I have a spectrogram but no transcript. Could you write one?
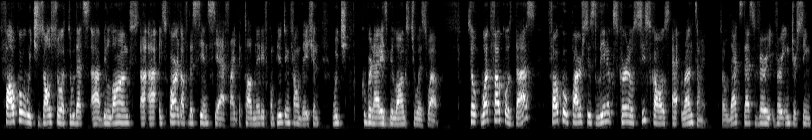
Falco, which is also a tool that uh, belongs, uh, uh, is part of the CNCF, right? The Cloud Native Computing Foundation, which Kubernetes belongs to as well. So what Falco does, Falco parses Linux kernel syscalls at runtime. So that's that's very very interesting.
